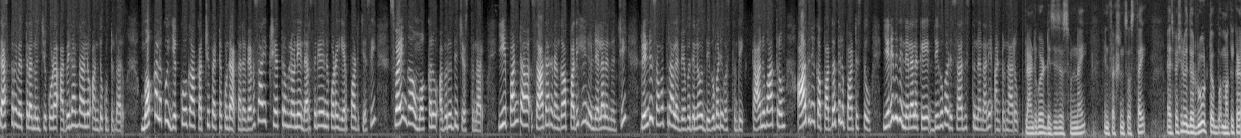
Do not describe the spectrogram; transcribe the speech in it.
శాస్త్రవేత్తల నుంచి కూడా అభినందనలు అందుకుంటున్నారు. మొక్కలకు ఎక్కువగా ఖర్చు పెట్టకుండా తన వ్యవసాయ క్షేత్రంలోనే నర్సరీలను కూడా ఏర్పాటు చేసి స్వయంగా మొక్కలు అభివృద్ధి చేస్తున్నారు. ఈ పంట సాధారణంగా పదిహేను నెలల నుంచి రెండు సంవత్సరాల వ్యవధిలో దిగుబడి వస్తుంది. తాను మాత్రం ఆధునిక పద్ధతులు పాటిస్తూ ఎనిమిది నెలలకే దిగుబడి సాధిస్తున్నానని అంటున్నారు. ప్లాంట్ కూడా డిసీజెస్ ఉన్నాయి ఇన్ఫెక్షన్స్ వస్తాయి. ఎస్పెషల్లీ విత్ ద రూట్ మాకు ఇక్కడ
